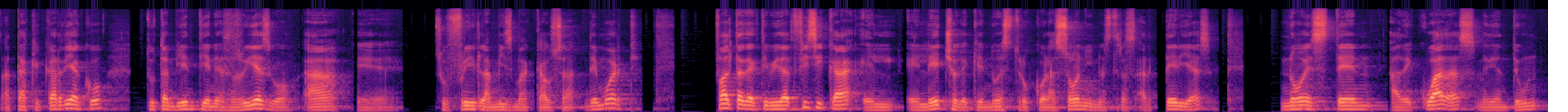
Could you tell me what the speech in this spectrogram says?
ataque cardíaco, tú también tienes riesgo a eh, sufrir la misma causa de muerte. Falta de actividad física, el, el hecho de que nuestro corazón y nuestras arterias no estén adecuadas mediante un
